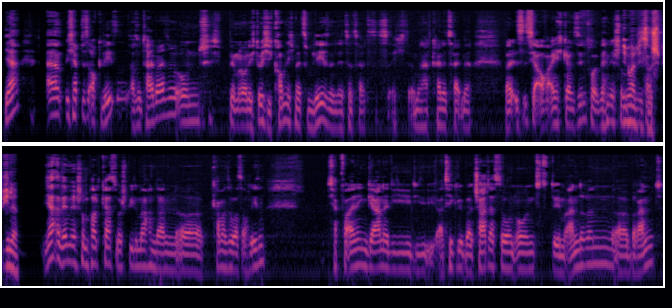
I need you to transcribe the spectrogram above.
Ja, äh, ich habe das auch gelesen, also teilweise, und ich bin mir noch nicht durch. Ich komme nicht mehr zum Lesen in letzter Zeit. Das ist echt, man hat keine Zeit mehr, weil es ist ja auch eigentlich ganz sinnvoll, wenn wir schon immer diese Spiele. Ja, wenn wir schon einen Podcast über Spiele machen, dann äh, kann man sowas auch lesen ich habe vor allen Dingen gerne die, die Artikel über Charterstone und dem anderen äh, Brand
